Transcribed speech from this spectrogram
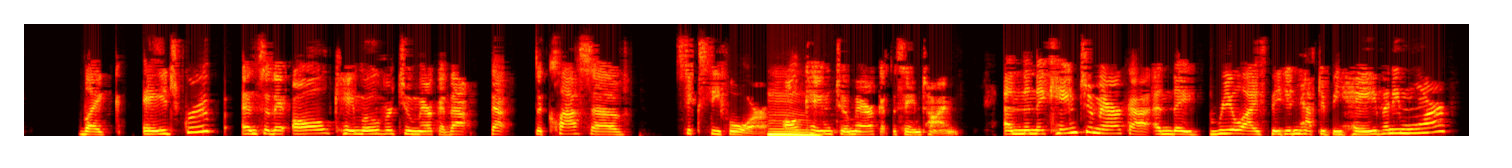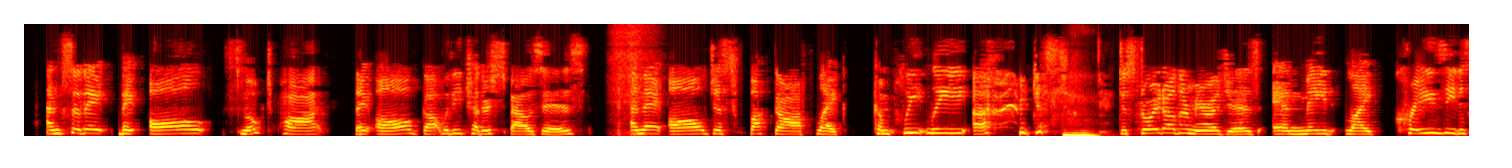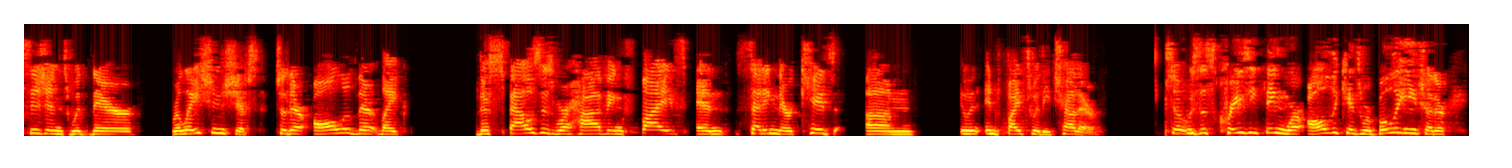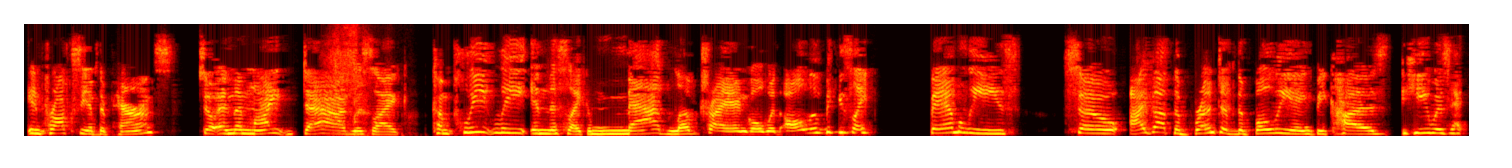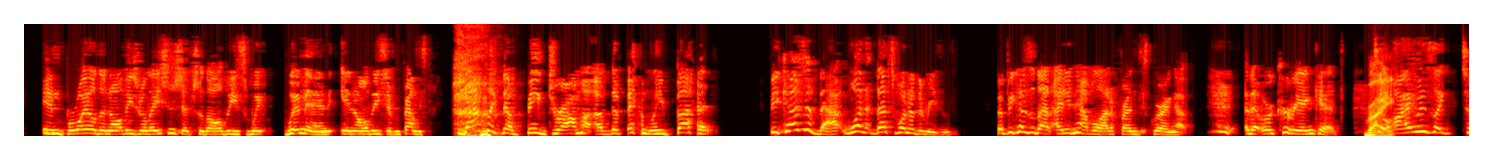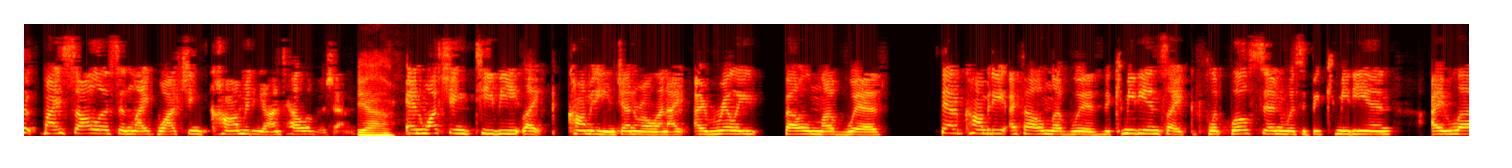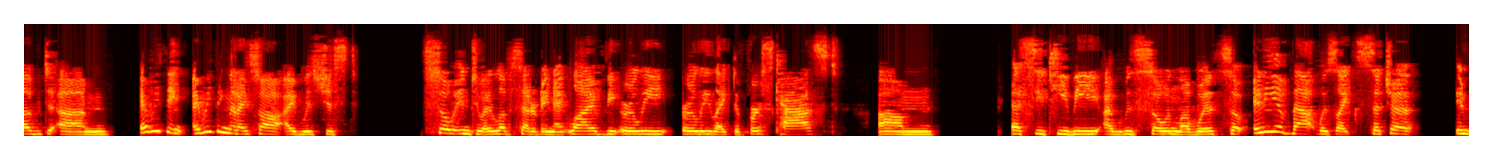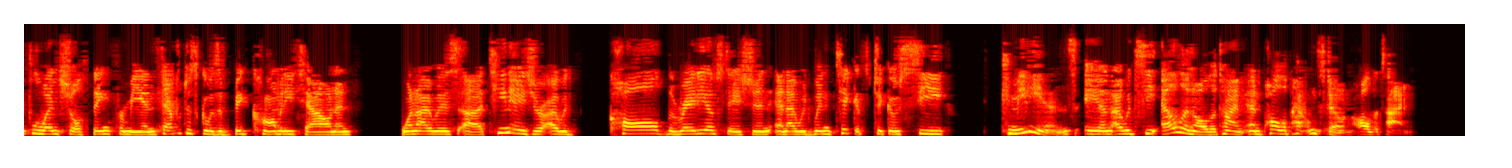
like age group. And so they all came over to America. That, that, the class of 64 all Mm. came to America at the same time. And then they came to America and they realized they didn't have to behave anymore. And so they, they all smoked pot. They all got with each other's spouses and they all just fucked off like completely, uh, just destroyed all their marriages and made like crazy decisions with their relationships. So they're all of their like, their spouses were having fights and setting their kids, um, in, fights with each other. So it was this crazy thing where all the kids were bullying each other in proxy of the parents. So, and then my dad was like completely in this like mad love triangle with all of these like families. So I got the brunt of the bullying because he was embroiled in all these relationships with all these w- women in all these different families. So that's like the big drama of the family. But because of that, one, that's one of the reasons. But because of that, I didn't have a lot of friends growing up that were Korean kids. Right. So I was like, took my solace in like watching comedy on television yeah and watching TV, like comedy in general. And I, I really fell in love with stand up comedy. I fell in love with the comedians like Flip Wilson was a big comedian. I loved, um, everything, everything that I saw. I was just so into. I loved Saturday Night Live, the early, early, like the first cast. Um, SCTV, I was so in love with. So any of that was like such a influential thing for me. And San Francisco was a big comedy town. And when I was a teenager, I would call the radio station and I would win tickets to go see comedians. And I would see Ellen all the time and Paula Poundstone all the time.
